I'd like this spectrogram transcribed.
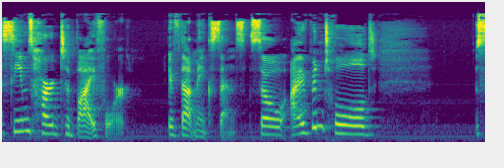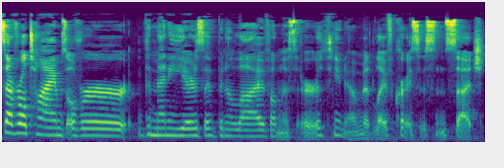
seems hard to buy for if that makes sense. So I've been told several times over the many years I've been alive on this earth, you know, midlife crisis and such,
